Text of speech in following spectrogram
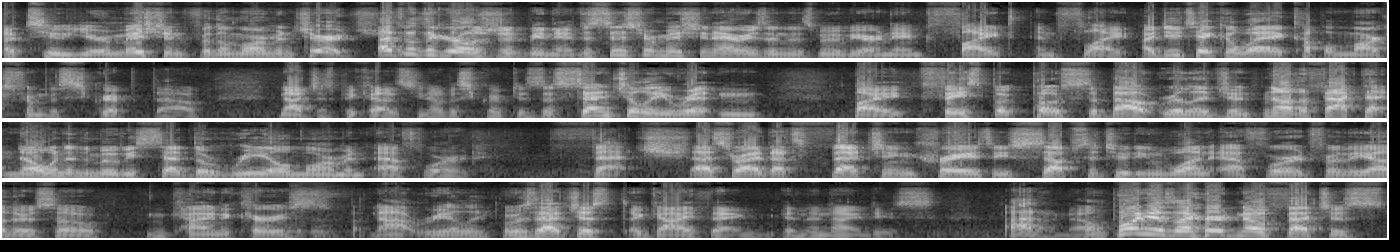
a two year mission for the Mormon Church. That's what the girls should be named. The sister missionaries in this movie are named Fight and Flight. I do take away a couple marks from the script, though. Not just because, you know, the script is essentially written by Facebook posts about religion. No, the fact that no one in the movie said the real Mormon F word. Fetch. That's right, that's fetching crazy, substituting one F word for the other, so can kind of curse, but not really. Or was that just a guy thing in the 90s? I don't know. Point is, I heard no fetches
